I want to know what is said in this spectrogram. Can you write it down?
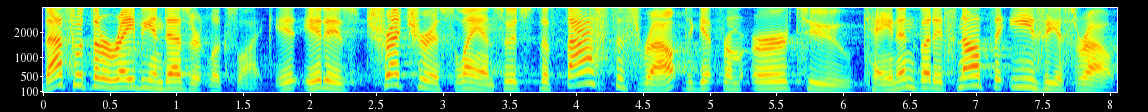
That's what the Arabian desert looks like. It, it is treacherous land. So it's the fastest route to get from Ur to Canaan, but it's not the easiest route.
